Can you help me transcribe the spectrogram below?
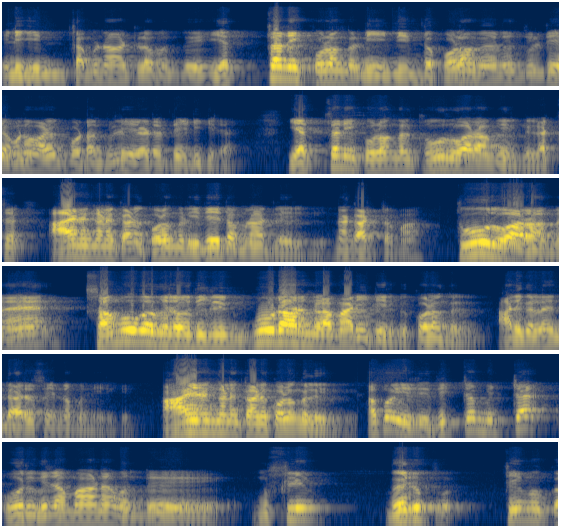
இன்றைக்கி தமிழ்நாட்டில் வந்து எத்தனை குளங்கள் நீ நீ இந்த குளம் வேணும்னு சொல்லிட்டு எவனோ வழக்கு போட்டான்னு சொல்லி இடத்த இடிக்கிற. எத்தனை குளங்கள் தூர் வாராமல் இருக்குது லட்சம் ஆயிரக்கணக்கான குளங்கள் இதே தமிழ்நாட்டில் இருக்குது நான் காட்டமா தூர் வாராமல் சமூக விரோதிகளின் கூடாரங்களாக மாறிட்டு இருக்கு குளங்கள். அதுக்கெல்லாம் இந்த அரசு என்ன பண்ணியிருக்கு? ஆயிரக்கணக்கான குளங்கள் இருக்கு. அப்போ இது திட்டமிட்ட ஒரு விதமான வந்து முஸ்லீம் வெறுப்பு திமுக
